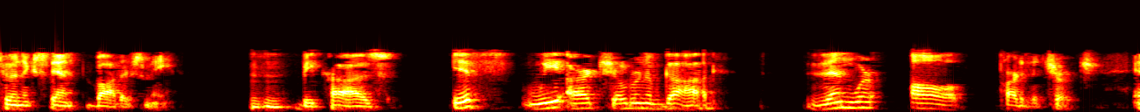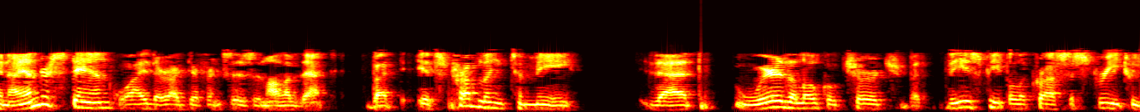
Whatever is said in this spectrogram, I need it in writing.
to an extent bothers me. Mm-hmm. Because if we are children of God, then we're all part of the church. And I understand why there are differences and all of that, but it's troubling to me that we're the local church, but these people across the street who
